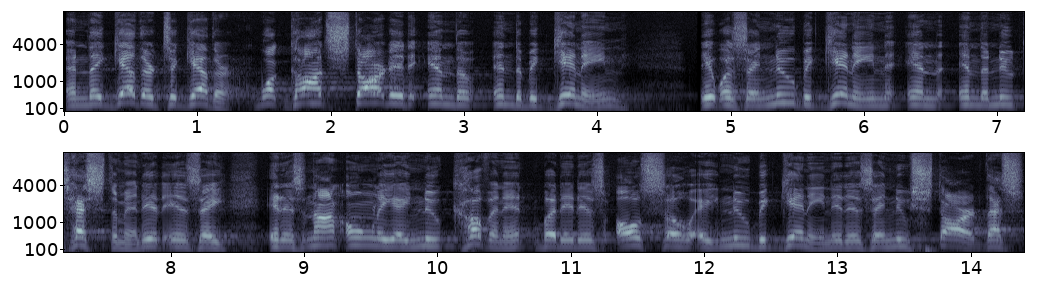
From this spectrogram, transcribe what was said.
And they gathered together. What God started in the, in the beginning, it was a new beginning in, in the New Testament. It is, a, it is not only a new covenant, but it is also a new beginning. It is a new start. That's,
